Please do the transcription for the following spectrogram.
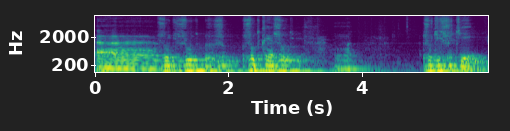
А, жуть, жуть, жуть, жуткая жуть. Вот. Жуть из жутей.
